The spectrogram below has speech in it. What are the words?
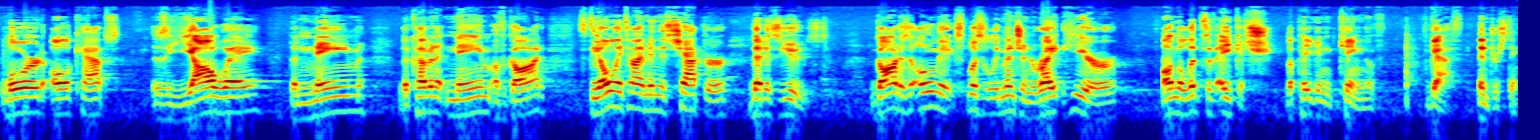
Lord, all caps, is Yahweh, the name the covenant name of God. It's the only time in this chapter that it's used. God is only explicitly mentioned right here on the lips of Achish, the pagan king of Gath. Interesting.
